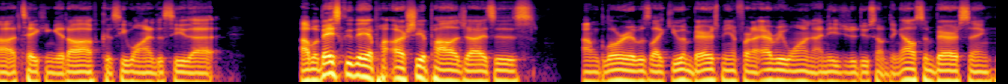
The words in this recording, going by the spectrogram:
uh, taking it off because he wanted to see that. Uh, but basically they or she apologizes. Um, Gloria was like, "You embarrassed me in front of everyone. I need you to do something else embarrassing."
